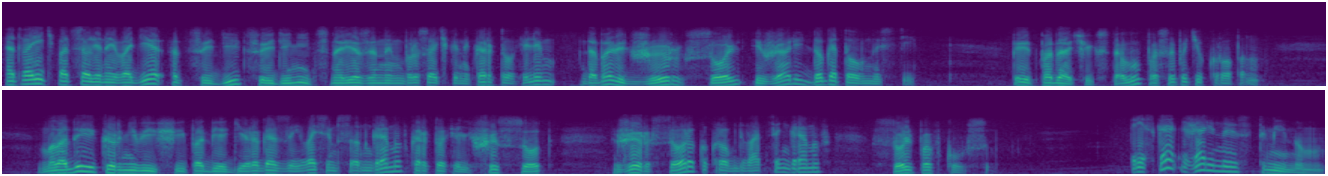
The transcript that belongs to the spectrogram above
Отварить в подсоленной воде, отцедить, соединить с нарезанным брусочками картофелем, добавить жир, соль и жарить до готовности. Перед подачей к столу посыпать укропом. Молодые корневища и побеги рогозы 800 граммов, картофель 600, жир 40, укроп 20 граммов, соль по вкусу. Треска, жареная с тмином.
